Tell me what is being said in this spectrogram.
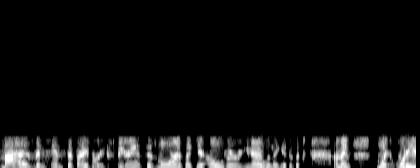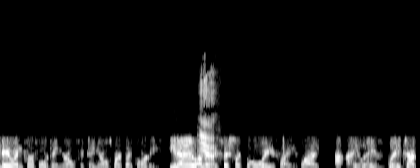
my husband tends to favor experiences more as they get older. You know, when they get to the, I mean, what what are you doing for a fourteen year old, fifteen year old's birthday party? You know, I Yeah. mean, especially boys. Like he's like I, he he's he tries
